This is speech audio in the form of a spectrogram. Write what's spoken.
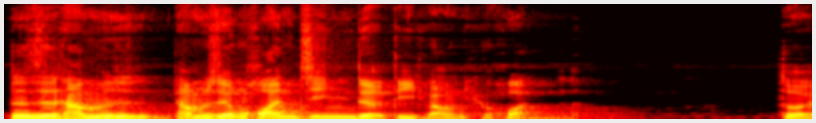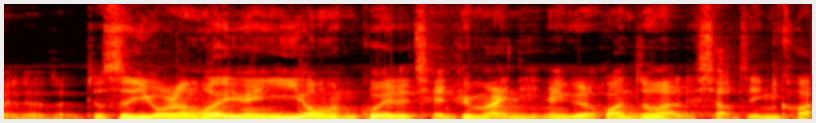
但是他们他们是用换金的地方去换的。对对对，就是有人会愿意用很贵的钱去买你那个换出来的小金块，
